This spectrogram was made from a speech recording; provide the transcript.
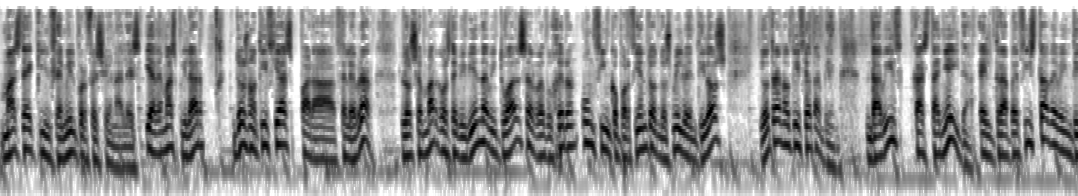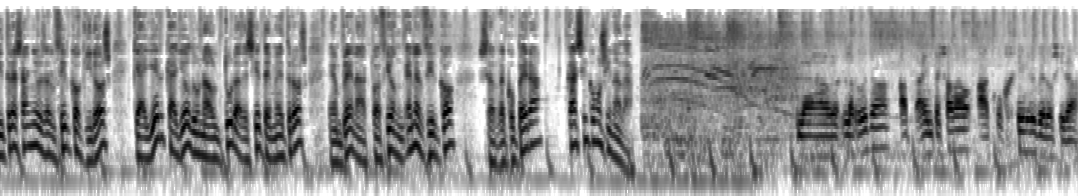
más de 15.000 profesionales. Y además, Pilar, dos noticias para celebrar. Los embargos de vivienda se redujeron un 5% en 2022. Y otra noticia también. David Castañeira, el trapecista de 23 años del Circo Quirós, que ayer cayó de una altura de 7 metros en plena actuación en el circo, se recupera casi como si nada la, rueda ha, empezado a coger velocidad.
